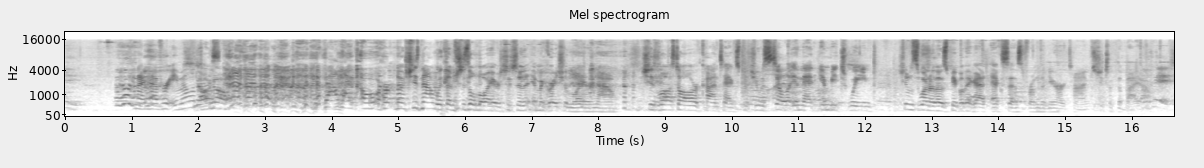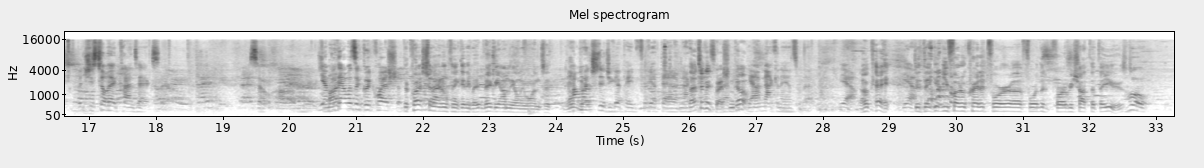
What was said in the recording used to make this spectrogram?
Can I have her email No, address? no. It's not like, oh, her, no, she's not with them. She's a lawyer. She's an immigration lawyer now. She's lost all her contacts, but she was still in that in between. She was one of those people that got excess from the New York Times. She took the buyout, but she still had contacts there. So, um, yeah, my- but that was a good question. The question I don't think anybody, maybe I'm the only one to wonder. How much did you get paid? Forget that. I'm not. That's a good question. that. Go. Yeah, I'm not going to answer that. Yeah. Okay. Yeah. Did they give you photo credit for uh, for the for every shot that they used? Who?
